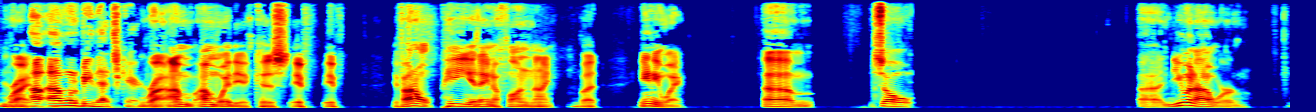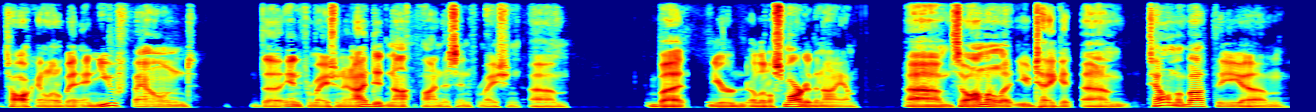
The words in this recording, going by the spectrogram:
right I, I want to be that scared. Right, I'm I'm with you because if if if I don't pee, it ain't a fun night. But anyway, um, so uh, you and I were talking a little bit, and you found the information, and I did not find this information. Um, but you're a little smarter than I am. Um, so I'm going to let you take it. Um, tell them about the um,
